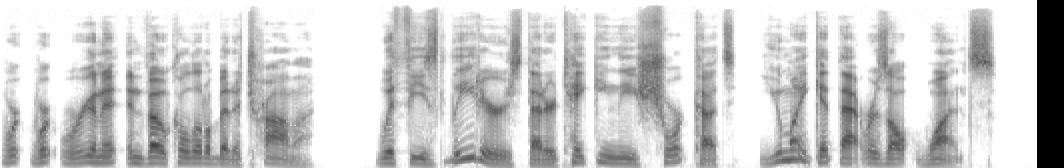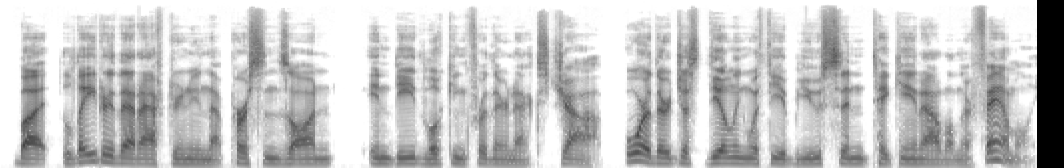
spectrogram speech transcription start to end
we're, we're, we're going to invoke a little bit of trauma. With these leaders that are taking these shortcuts, you might get that result once, but later that afternoon, that person's on Indeed looking for their next job, or they're just dealing with the abuse and taking it out on their family.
